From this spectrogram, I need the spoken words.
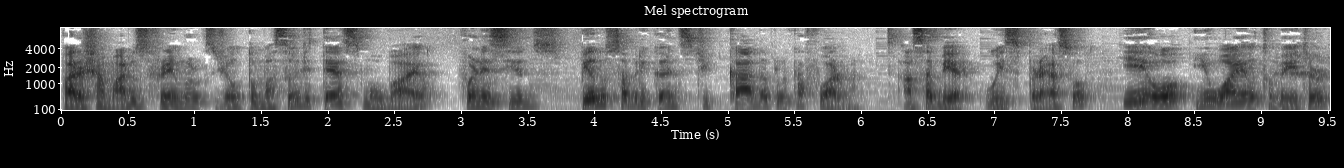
para chamar os frameworks de automação de testes mobile fornecidos pelos fabricantes de cada plataforma, a saber, o Espresso e o UI Automator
